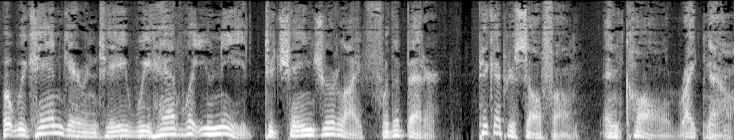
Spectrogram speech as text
but we can guarantee we have what you need to change your life for the better. Pick up your cell phone and call right now.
